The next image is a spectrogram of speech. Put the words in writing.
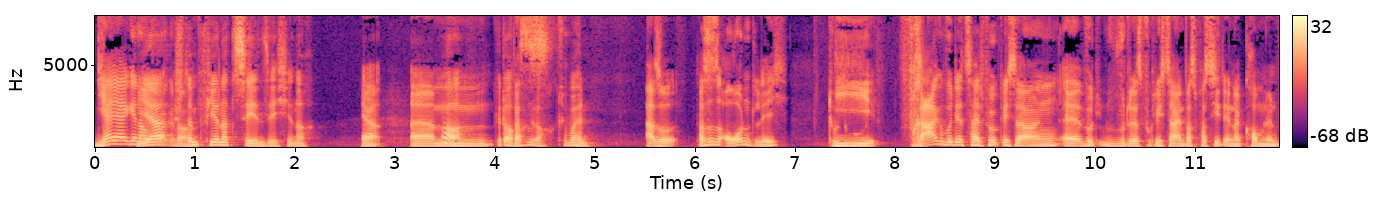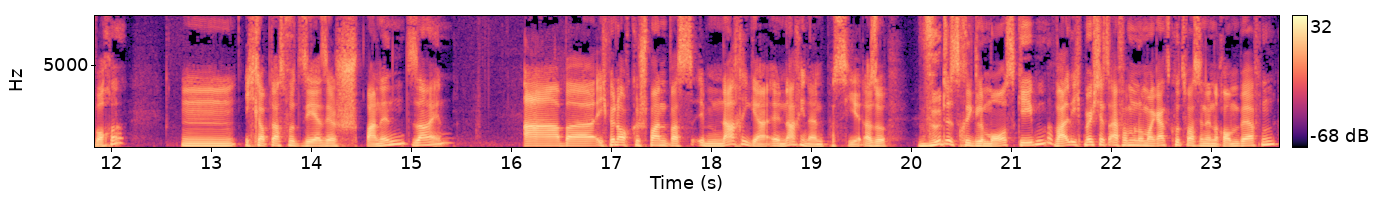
Ja, ja, genau. ja, genau, genau. stimmt, 410 sehe ich hier noch. Ja. Ähm, Ah, geht doch, das geht doch, kriegen wir hin. also das ist ordentlich. Die Frage wird jetzt halt wirklich sagen, äh, wird, würde das wirklich sein, was passiert in der kommenden Woche? Hm, Ich glaube, das wird sehr, sehr spannend sein. Aber ich bin auch gespannt, was im Nachhinein, äh, Nachhinein passiert. Also wird es Reglements geben? Weil ich möchte jetzt einfach nur mal ganz kurz was in den Raum werfen.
